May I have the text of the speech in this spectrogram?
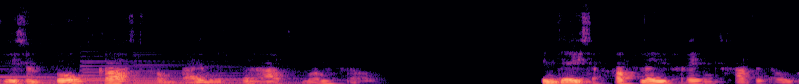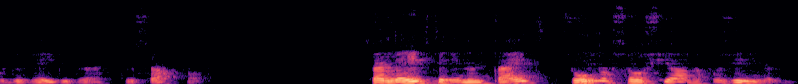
Dit is een podcast van Bijbelsberaad Man-Vrouw. In deze aflevering gaat het over de weduwe de Zarfat. Zij leefde in een tijd zonder sociale voorzieningen.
